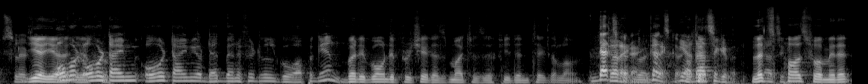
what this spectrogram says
Absolutely. Yeah, yeah. over yeah, over time, over time, your debt benefit will go up again. but it won't appreciate as much as if you didn't take the loan. That's correct. correct. correct. That's correct. Yeah, Okay. that's a given. Let's That's a pause for a minute.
